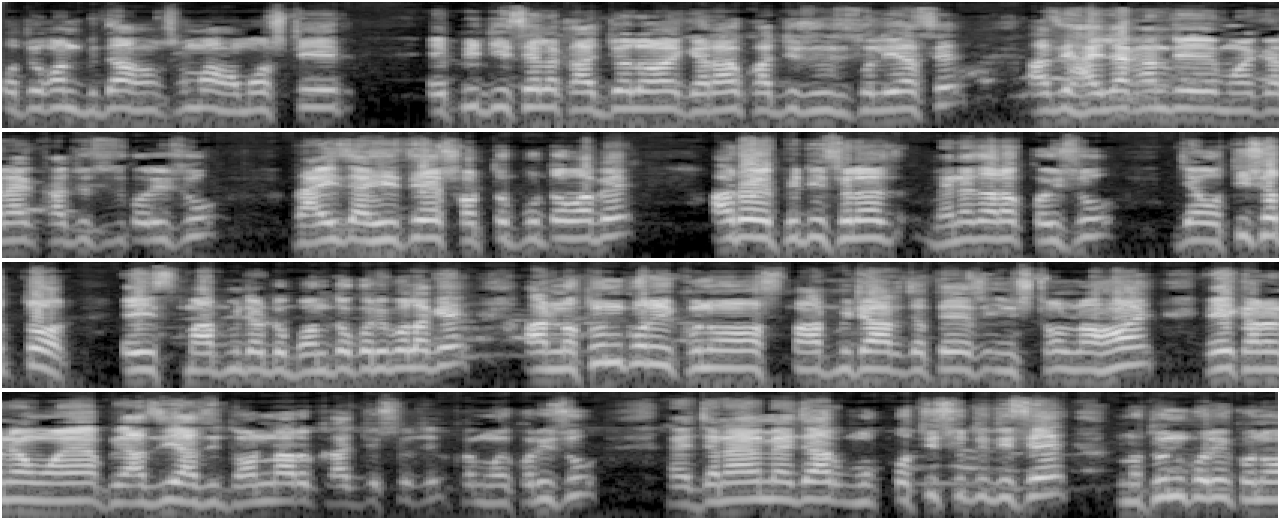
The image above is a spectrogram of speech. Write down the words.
প্ৰতিখন বিধানসভা সমষ্টিৰ এ পি ডি চি এল কাৰ্যালয় ঘেৰাও কাৰ্যসূচী চলি আছে। আজি হাইলাকান্দি মই ঘেৰাও কাৰ্যসূচী কৰিছোঁ। ৰাইজ আহিছে স্বতঃপূৰ্তভাৱে আৰু এ পি ডি চি এলৰ মেনেজাৰক কৈছোঁ যে অতি সত্তৰ এই স্মাৰ্ট মিটাৰটো বন্ধ কৰিব লাগে। আৰু নতুন কৰি কোনো স্মাৰ্ট মিটাৰ যাতে ইনষ্টল নহয় সেইকাৰণে মই আজি আজি ধৰ্ণাৰ কাৰ্যসূচী মই কৰিছোঁ। জেনেৰেল মেনেজাৰ মোক প্ৰতিশ্ৰুতি দিছে, নতুন কৰি কোনো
